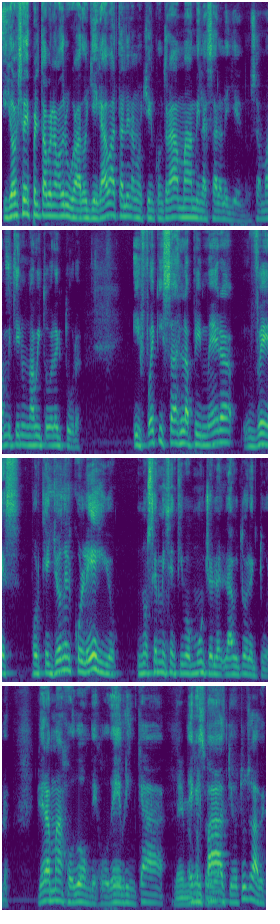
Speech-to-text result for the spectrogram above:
Y yo a veces despertaba en la madrugada, llegaba tarde en la noche y encontraba a mami en la sala leyendo. O sea, mami tiene un hábito de lectura. Y fue quizás la primera vez, porque yo en el colegio no se me incentivó mucho el, el hábito de lectura. Yo era más jodón, de joder, brincar en el patio, tú sabes.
